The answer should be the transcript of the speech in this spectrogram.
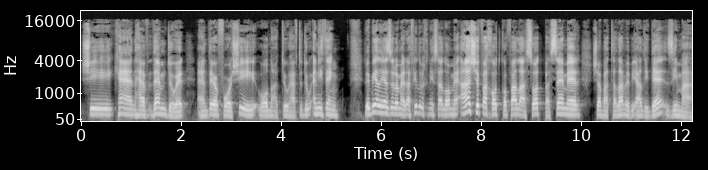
she can have them do it, and therefore she will not do have to do anything. רבי אליעזר אומר, אפילו הכניסה לו מאה שפחות כופה לעשות בסמר שהבטלה מביאה לידי זימה.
